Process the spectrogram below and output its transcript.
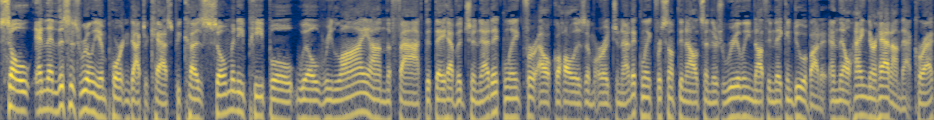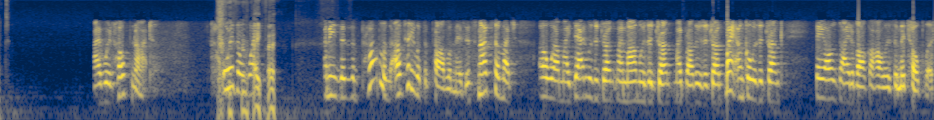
So, and then this is really important, Dr. Cass, because so many people will rely on the fact that they have a genetic link for alcoholism or a genetic link for something else, and there's really nothing they can do about it. And they'll hang their hat on that, correct? I would hope not. Or the right. I mean, the, the problem, I'll tell you what the problem is. It's not so much, oh, well, my dad was a drunk, my mom was a drunk, my brother's a drunk, my uncle was a drunk. They all died of alcoholism. It's hopeless.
